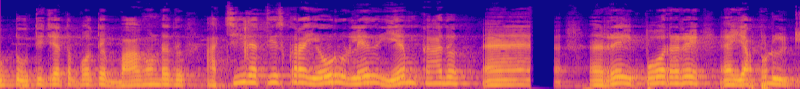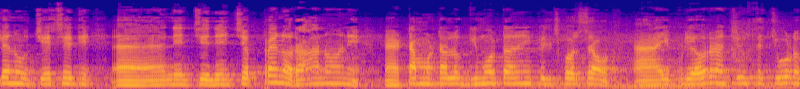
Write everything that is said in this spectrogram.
ఉట్టు ఉత్తి చేత పోతే బాగుండదు. ఆ చీర తీసుకురా ఎవరు లేదు ఏం కాదు. ఆ, రే పోరా రే ఎప్పుడు ఇట్లే నువ్వు చేసేది ఆ, నేను నేను చెప్పాను రాను అని. టమోటాలు గిమోటాలు అని పిలుచుకొచ్చావు. ఆ, ఇప్పుడు ఎవరైనా చూస్తే చూడు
